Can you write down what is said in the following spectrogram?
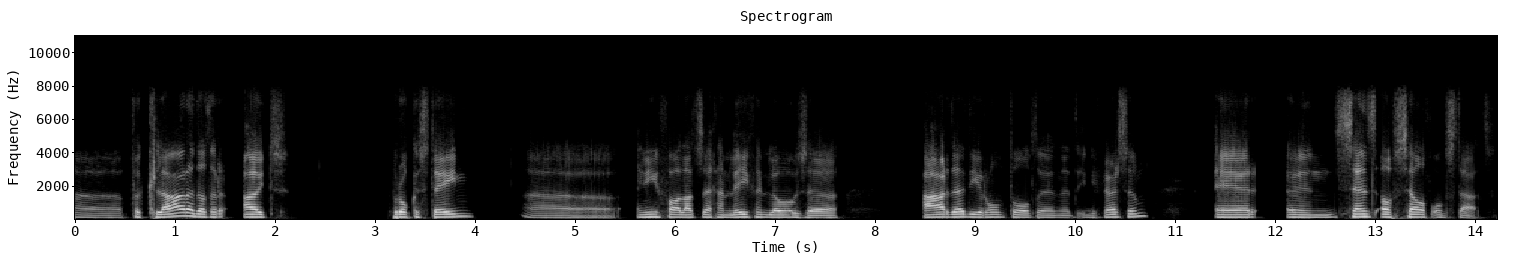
uh, verklaren dat er uit brokken steen, uh, in ieder geval laten we zeggen een levenloze aarde die rondtolt in het universum, er een sense of self ontstaat.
